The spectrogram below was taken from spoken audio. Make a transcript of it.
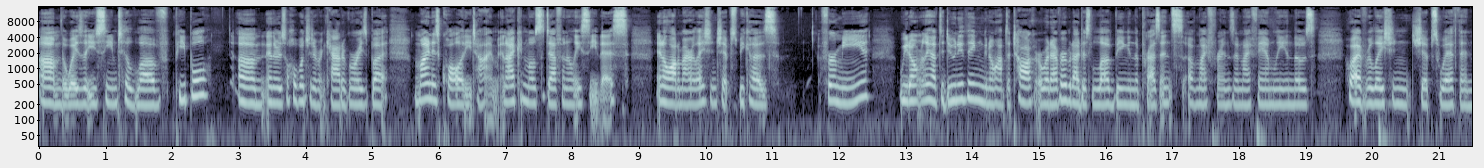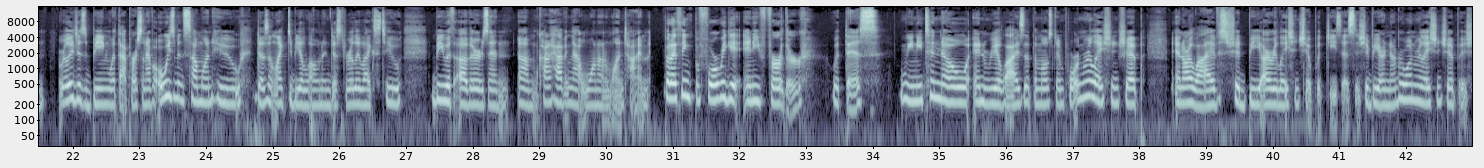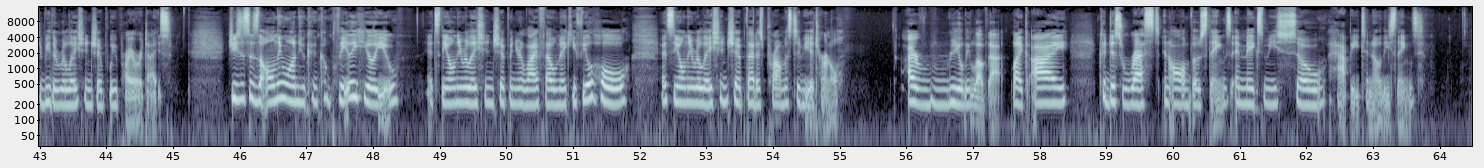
um, the ways that you seem to love people. Um, and there's a whole bunch of different categories, but mine is quality time. And I can most definitely see this in a lot of my relationships because for me, we don't really have to do anything, we don't have to talk or whatever, but I just love being in the presence of my friends and my family and those who I have relationships with and really just being with that person. I've always been someone who doesn't like to be alone and just really likes to be with others and um, kind of having that one on one time. But I think before we get any further with this, we need to know and realize that the most important relationship in our lives should be our relationship with Jesus. It should be our number one relationship, it should be the relationship we prioritize. Jesus is the only one who can completely heal you it's the only relationship in your life that will make you feel whole. It's the only relationship that is promised to be eternal. I really love that. Like, I could just rest in all of those things. It makes me so happy to know these things.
